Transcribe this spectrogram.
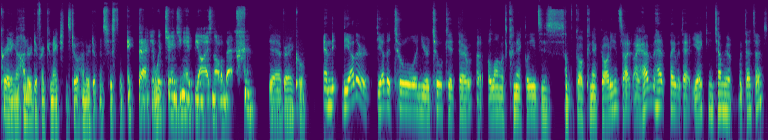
creating a hundred different connections to a hundred different systems. Exactly, with changing APIs and all of that. yeah, very cool. And the, the other the other tool in your toolkit there, uh, along with Connect Leads, is something called Connect Audience. I, I haven't had to play with that yet. Can you tell me what that does?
